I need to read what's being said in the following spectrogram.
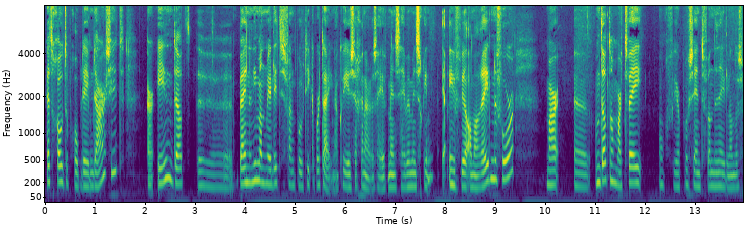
het grote probleem daar zit erin dat uh, bijna niemand meer lid is van een politieke partij. Nou kun je zeggen, nou, daar mensen hebben misschien individueel allemaal redenen voor. Maar uh, omdat nog maar twee ongeveer procent van de Nederlanders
